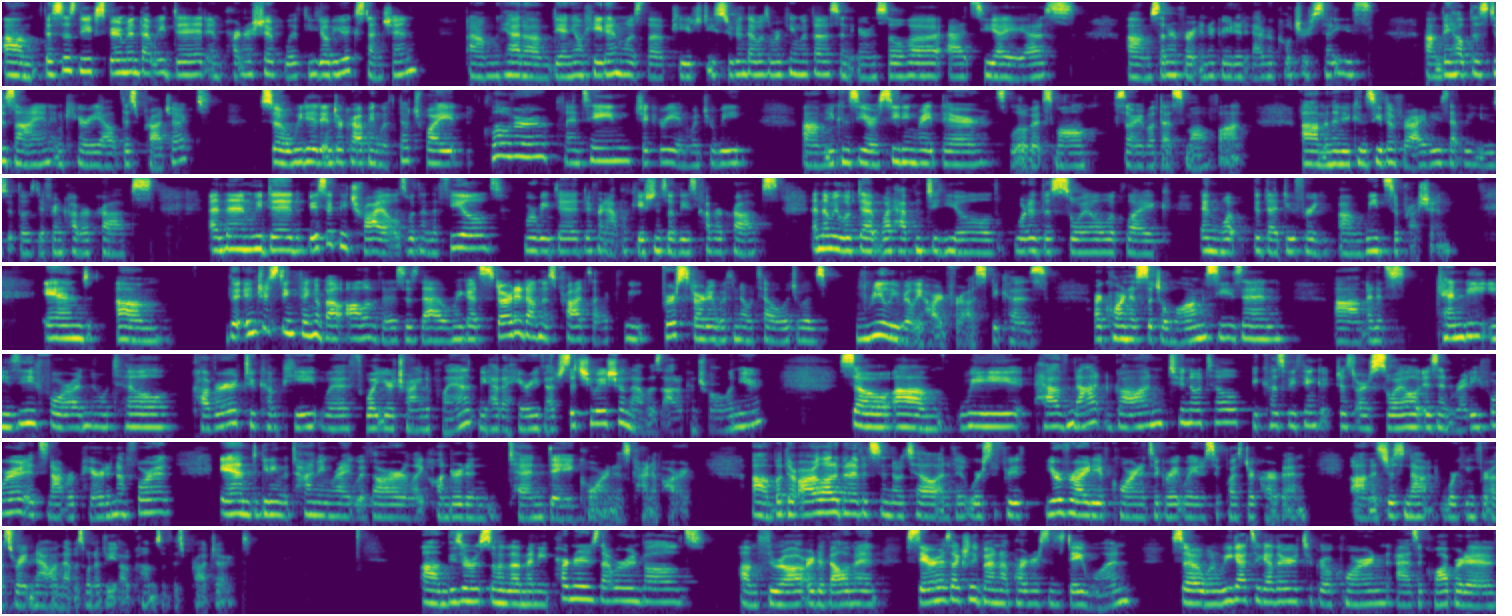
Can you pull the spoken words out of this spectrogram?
Um, this is the experiment that we did in partnership with UW Extension. Um, we had um, Daniel Hayden was the PhD student that was working with us, and Erin Silva at CIAS, um, Center for Integrated Agriculture Studies. Um, they helped us design and carry out this project. So we did intercropping with Dutch white, clover, plantain, chicory, and winter wheat. Um, you can see our seeding rate there. It's a little bit small. Sorry about that small font. Um, and then you can see the varieties that we use with those different cover crops. And then we did basically trials within the field where we did different applications of these cover crops. And then we looked at what happened to yield, what did the soil look like, and what did that do for um, weed suppression. And um, the interesting thing about all of this is that when we got started on this project, we first started with no-till, which was really, really hard for us because our corn has such a long season, um, and it's can be easy for a no-till cover to compete with what you're trying to plant. We had a hairy vetch situation that was out of control one year. So um, we have not gone to no-till because we think just our soil isn't ready for it. It's not repaired enough for it. And getting the timing right with our like 110 day corn is kind of hard. Um, but there are a lot of benefits to no-till, and if it works for your variety of corn, it's a great way to sequester carbon. Um, it's just not working for us right now, and that was one of the outcomes of this project. Um, these are some of the many partners that were involved um, throughout our development. SARE has actually been a partner since day one. So when we got together to grow corn as a cooperative,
